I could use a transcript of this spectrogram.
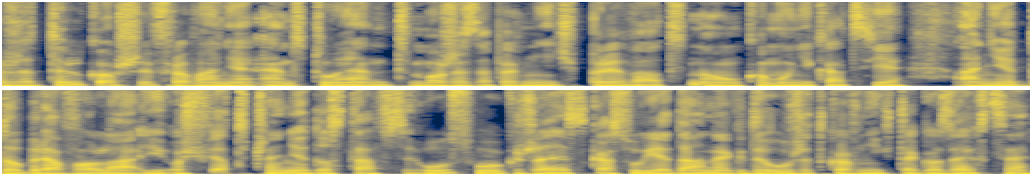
że tylko szyfrowanie end-to-end może zapewnić prywatną komunikację, a nie dobra wola i oświadczenie dostawcy usług, że skasuje dane, gdy użytkownik tego zechce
